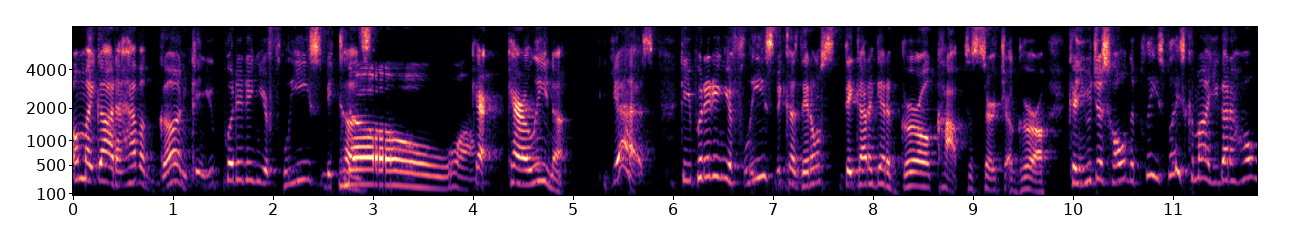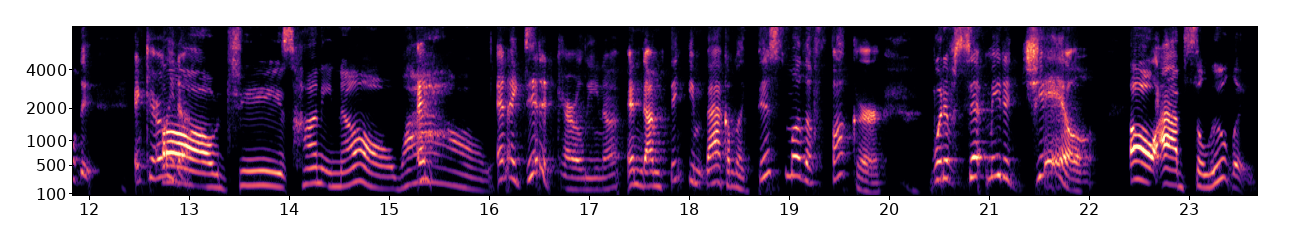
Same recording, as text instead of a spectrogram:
"Oh my god, I have a gun. Can you put it in your fleece because no. Ca- Carolina?" Yes. Can you put it in your fleece because they don't they got to get a girl cop to search a girl. Can you just hold it please? Please come on, you got to hold it. And Carolina, Oh, geez, honey, no. Wow. And I did it, Carolina. And I'm thinking back, I'm like, this motherfucker would have sent me to jail. Oh, absolutely.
